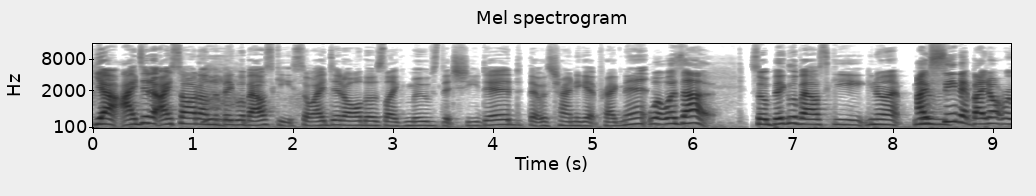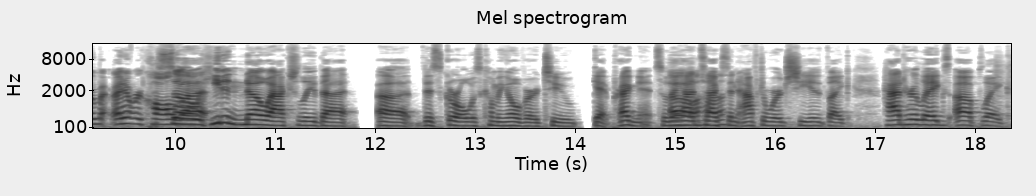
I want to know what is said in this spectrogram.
Yeah, I did it. I saw it on the Big Lebowski. So I did all those like moves that she did that was trying to get pregnant. What was that? So Big Lebowski, you know that I've seen it, but I don't remember. I don't recall So that. he didn't know actually that uh, this girl was coming over to get pregnant. So they Oh, had uh-huh. sex, and afterwards she had like had her legs up like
